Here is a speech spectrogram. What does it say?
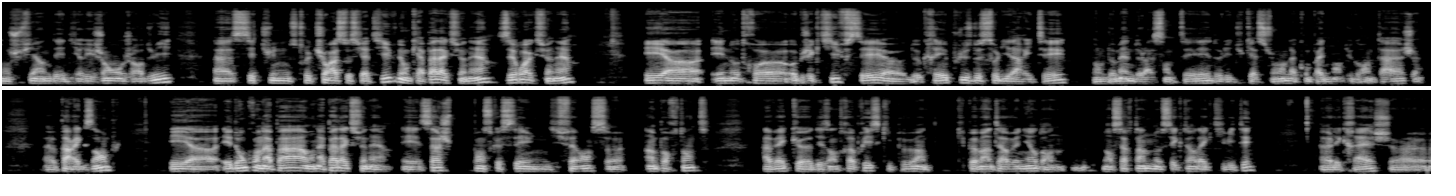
dont je suis un des dirigeants aujourd'hui, c'est une structure associative, donc il n'y a pas d'actionnaire, zéro actionnaire. Et, et notre objectif, c'est de créer plus de solidarité dans le domaine de la santé, de l'éducation, de l'accompagnement du grand âge, par exemple. Et, donc on n'a pas on pas d'actionnaire. Et ça, je pense que c'est une différence importante avec euh, des entreprises qui peuvent, intervenir dans, certains de nos secteurs d'activité, euh, les crèches, euh,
